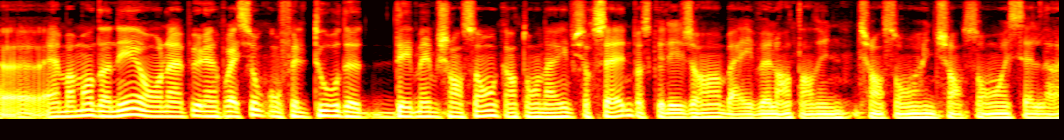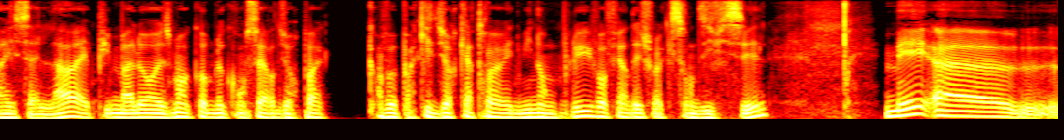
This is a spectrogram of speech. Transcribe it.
Euh, à un moment donné, on a un peu l'impression qu'on fait le tour de, des mêmes chansons quand on arrive sur scène parce que les gens, ben, ils veulent entendre une chanson, une chanson et celle-là et celle-là. Et puis malheureusement, comme le concert dure pas, on veut pas qu'il dure 4h30 non plus, il faut faire des choix qui sont difficiles. Mais euh,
